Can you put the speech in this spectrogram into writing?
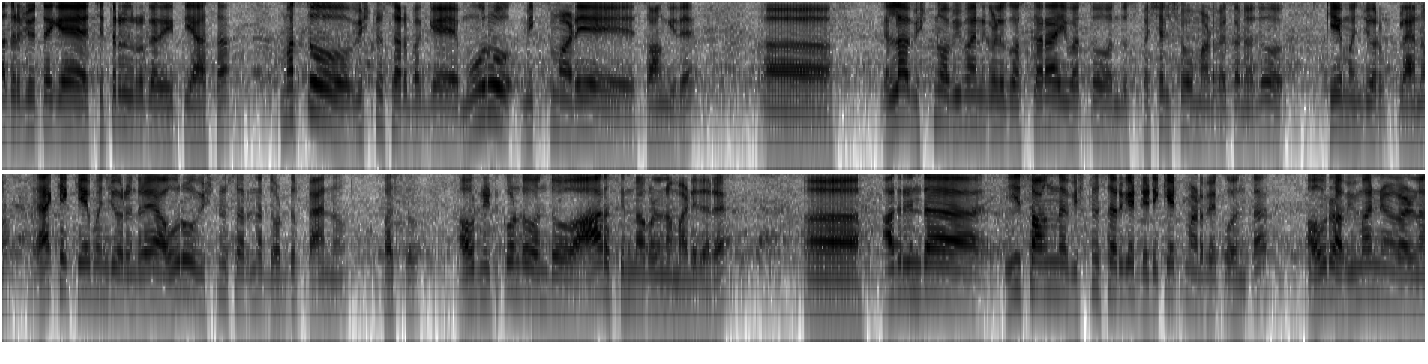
ಅದ್ರ ಜೊತೆಗೆ ಚಿತ್ರದುರ್ಗದ ಇತಿಹಾಸ ಮತ್ತು ವಿಷ್ಣು ಸರ್ ಬಗ್ಗೆ ಮೂರು ಮಿಕ್ಸ್ ಮಾಡಿ ಸಾಂಗ್ ಇದೆ. ಎಲ್ಲ ವಿಷ್ಣು ಅಭಿಮಾನಿಗಳಿಗೋಸ್ಕರ ಇವತ್ತು ಒಂದು ಸ್ಪೆಷಲ್ ಶೋ ಮಾಡಬೇಕು ಅನ್ನೋದು ಕೆ ಮಂಜೂರ್ ಪ್ಲ್ಯಾನು ಯಾಕೆ ಕೆ ಮಂಜೂರ್ ಅಂದರೆ ಅವರು ವಿಷ್ಣು ಸರ್ನ ದೊಡ್ಡ ಫ್ಯಾನು ಫಸ್ಟು ಅವ್ರನ್ನ ಇಟ್ಕೊಂಡು ಒಂದು ಆರು ಸಿನಿಮಾಗಳನ್ನ ಮಾಡಿದ್ದಾರೆ. ಆದ್ದರಿಂದ ಈ ಸಾಂಗ್ನ ವಿಷ್ಣು ಸರ್ಗೆ ಡೆಡಿಕೇಟ್ ಮಾಡಬೇಕು ಅಂತ ಅವರು ಅಭಿಮಾನಿಗಳನ್ನ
